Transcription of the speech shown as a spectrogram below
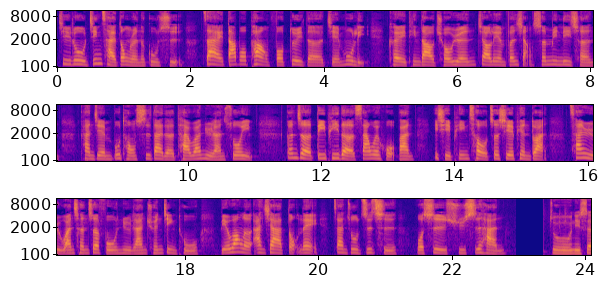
记录精彩动人的故事。在 Double 胖 For Three 的节目里，可以听到球员、教练分享生命历程，看见不同世代的台湾女篮缩影。跟着 DP 的三位伙伴一起拼凑这些片段，参与完成这幅女篮全景图。别忘了按下抖内赞助支持，我是徐思涵。祝你生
